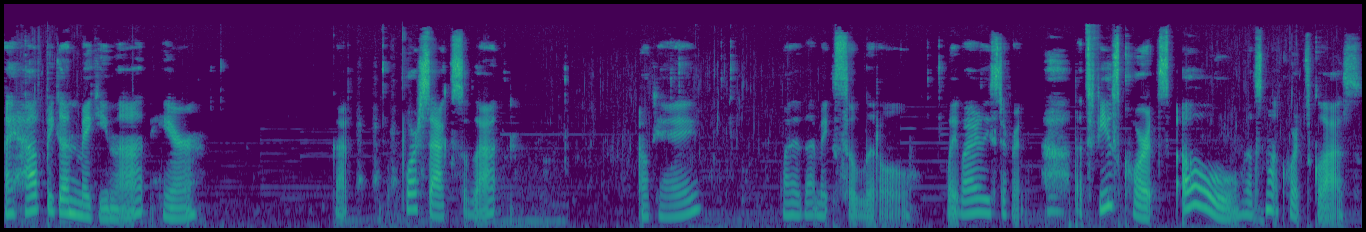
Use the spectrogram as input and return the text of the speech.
I have begun making that here. Got four stacks of that. Okay. Why did that make so little? Wait, why are these different? that's fused quartz. Oh, that's not quartz glass.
